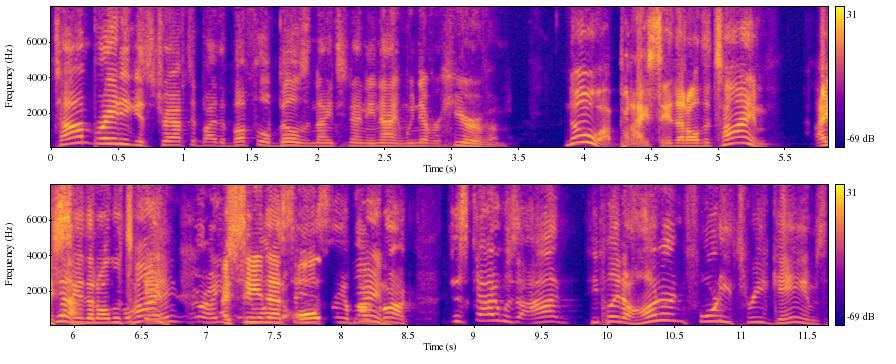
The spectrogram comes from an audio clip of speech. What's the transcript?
Tom Brady gets drafted by the Buffalo Bills in 1999, we never hear of him. No, uh, but I say that all the time. I Yeah, say that all the Okay, time. all right, I so say that all the thing about time. Gronk. This guy was on. He played 143 games,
